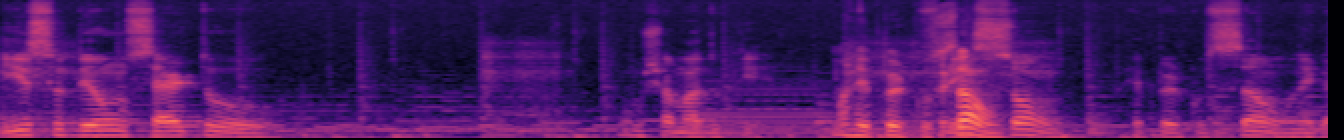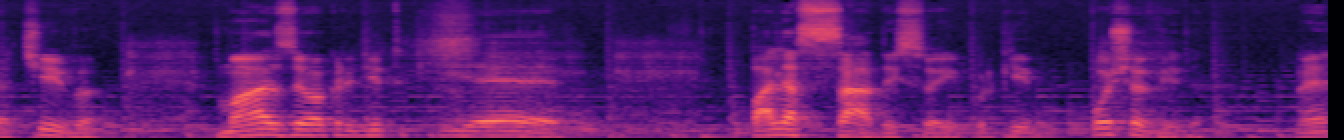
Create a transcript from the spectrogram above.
Isso deu um certo. Vamos chamar do quê? Uma repercussão. Frisson, repercussão negativa. Mas eu acredito que é palhaçada isso aí, porque, poxa vida, né?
